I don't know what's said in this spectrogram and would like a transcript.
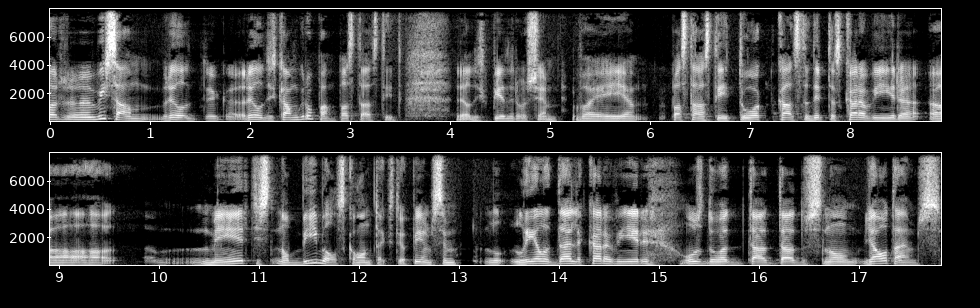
var visām reliģiskām grupām pastāstīt, reliģiski piedarošiem, vai pastāstīt to, kāds tad ir tas karavīra mērķis no Bībeles konteksta, jo, piemēram, liela daļa karavīri uzdod tā, tādus nu, jautājumus.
